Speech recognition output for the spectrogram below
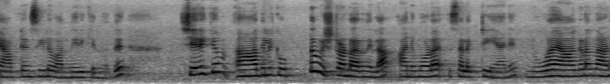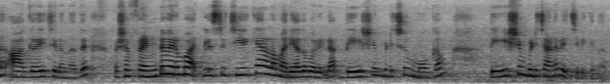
ക്യാപ്റ്റൻസിയിൽ വന്നിരിക്കുന്നത്. ശരിക്കും അതിലേക്ക് ഒട്ടും ഇഷ്ടമുണ്ടായിരുന്നില്ല അനുമോളെ സെലക്ട് ചെയ്യാൻ. നൂറയാകണം എന്നാണ് ആഗ്രഹിച്ചിരുന്നത്. പക്ഷേ ഫ്രണ്ട് വരുമ്പോൾ അറ്റ്ലീസ്റ്റ് ചിരിക്കാനുള്ള മര്യാദ പോലില്ല ദേഷ്യം പിടിച്ച് മുഖം ദേഷ്യം പിടിച്ചാണ് വെച്ചിരിക്കുന്നത്.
